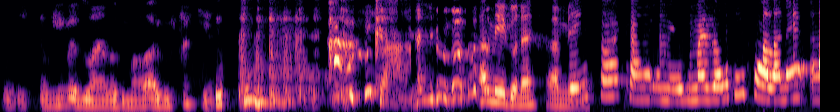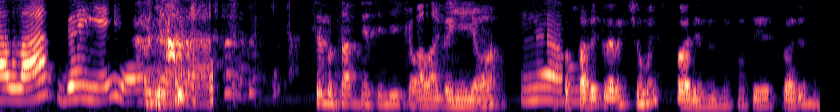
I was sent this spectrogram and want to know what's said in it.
Foda-se, se alguém vai zoar ela alguma hora, eu vou ficar quieto. Caralho. Amigo, né? Bem Amigo. sua cara mesmo. Mas olha quem fala, né? Alá, ganhei, ó. Você não sabe desse nick, ó, lá ganhei, ó. Não. Só falei pra ela que tinha uma história, mas não contei a história, não.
